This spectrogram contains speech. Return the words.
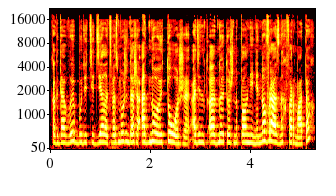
когда вы будете делать, возможно, даже одно и то же, один, одно и то же наполнение, но в разных форматах,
